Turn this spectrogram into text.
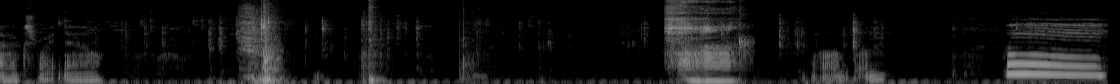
axe right now. Well, I'm done. Whee!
